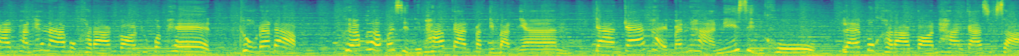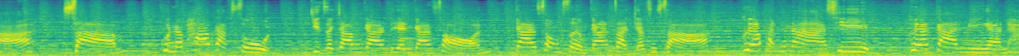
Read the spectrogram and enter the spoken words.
การพัฒนาบุคลากรทุกประเภท ทุกระดับ เพื่อเพิ่มประสิทธิภาพการปฏิบัติงาน การแก้ไขปัญหาหนี้สินครูและบุคลากรทางการศึกษา 3. คุณภาพหลักสูตร กิจกรรมการเรียนการสอน การส่งเสริมการจัดการศึกษา เพื่อพัฒนาอาชีพ เพื่อการมีงานท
